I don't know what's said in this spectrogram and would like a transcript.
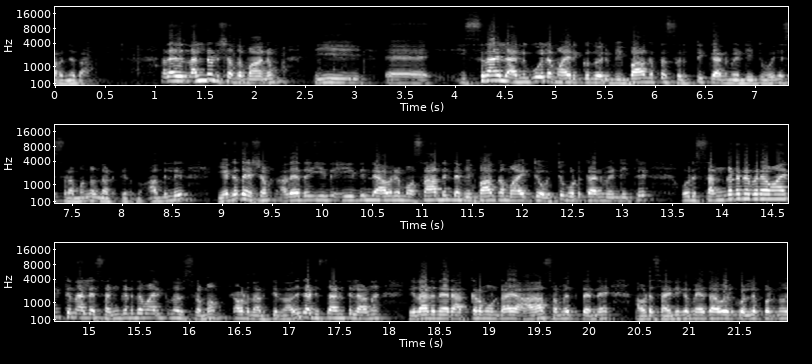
പറഞ്ഞതാണ്. അതായത് നല്ലൊരു ശതമാനം ഈ ഇസ്രായേൽ അനുകൂലമായിരിക്കുന്ന ഒരു വിഭാഗത്തെ സൃഷ്ടിക്കാൻ വേണ്ടിയിട്ട് വലിയ ശ്രമങ്ങൾ നടത്തിയിരുന്നു. അതിൽ ഏകദേശം അതായത് ഇത് ഇതിന്റെ അവർ മൊസാദിന്റെ വിഭാഗമായിട്ട് ഒറ്റുകൊടുക്കാൻ വേണ്ടിയിട്ട് ഒരു സംഘടനപരമായിരിക്കുന്ന അല്ലെ സംഘടിതമായിരിക്കുന്ന ഒരു ശ്രമം അവിടെ നടത്തിയിരുന്നു. അതിന്റെ അടിസ്ഥാനത്തിലാണ് ഇറാന് നേരെ അക്രമം ഉണ്ടായ ആ സമയത്ത് തന്നെ അവിടെ സൈനിക മേധാവികൾ കൊല്ലപ്പെടുന്നു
